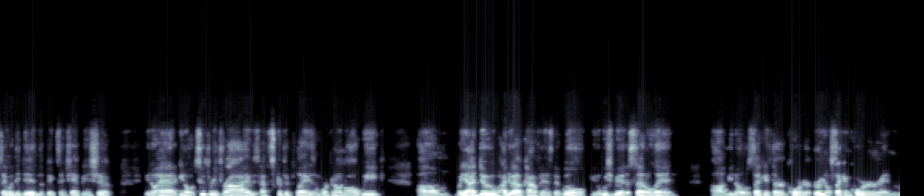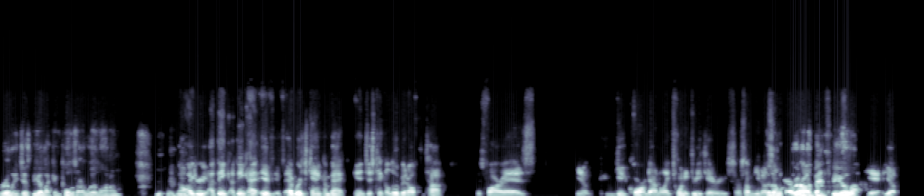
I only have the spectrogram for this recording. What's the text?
same what they did in the Big Ten championship. You know, had you know two three drives, got the scripted plays, and working on all week. Um, but yeah, I do I do have confidence that we'll you know we should be able to settle in um, you know, second, third quarter, or you know, second quarter, and really just be able to like impose our will on them. No, I agree. I think I think if if Edwards can come back and just take a little bit off the top, as far as you know, get Corum down to like 23 carries or something, you know, uh, somewhere around the backfield. Yeah, yep.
